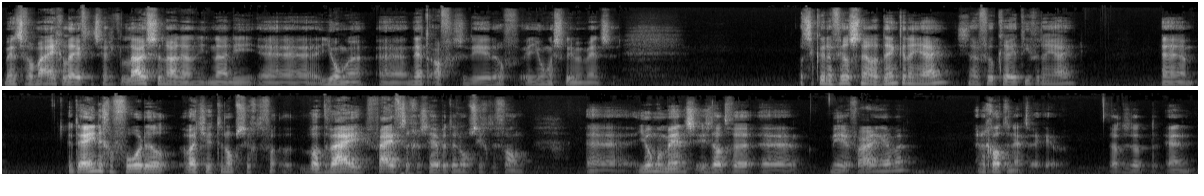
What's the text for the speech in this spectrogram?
mensen van mijn eigen leeftijd zeg ik, luister naar, naar die uh, jonge, net afgestudeerde of jonge slimme mensen. Want ze kunnen veel sneller denken dan jij, ze zijn veel creatiever dan jij. Ehm, het enige voordeel wat, je ten opzichte van, wat wij vijftigers hebben ten opzichte van jonge mensen, is dat we meer ervaring hebben en een groter netwerk hebben. Dat is dat, en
